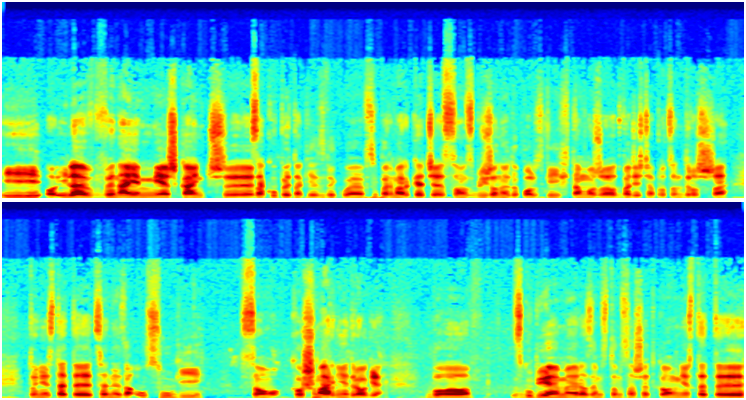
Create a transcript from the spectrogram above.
I o ile wynajem mieszkań czy zakupy takie zwykłe w supermarkecie są zbliżone do polskich, tam może o 20% droższe, to niestety ceny za usługi są koszmarnie drogie, bo zgubiłem razem z tą saszetką niestety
